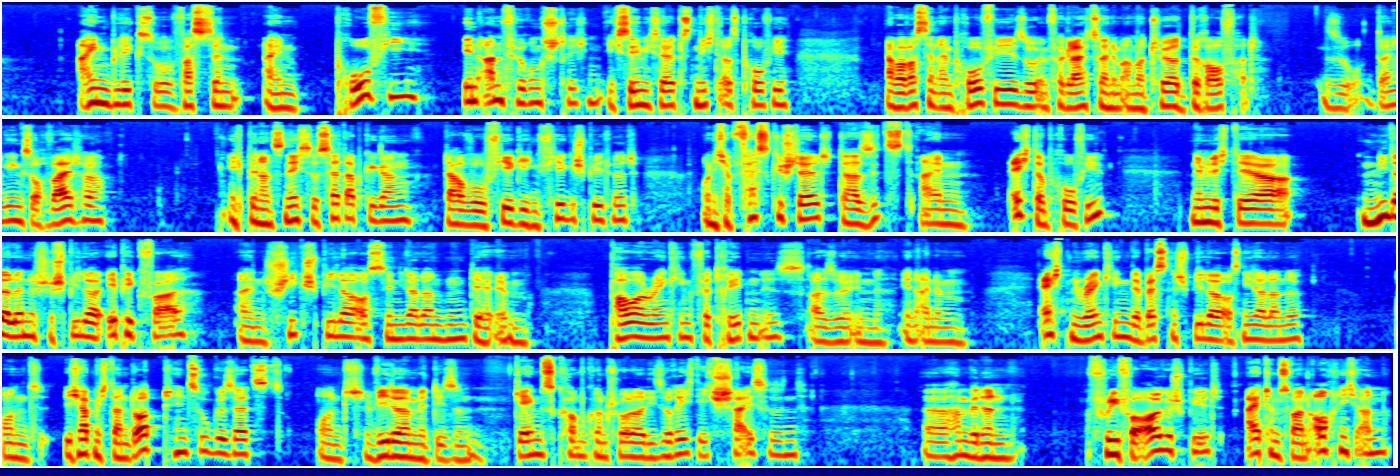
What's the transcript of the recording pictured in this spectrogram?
Einblick, so was denn ein Profi in Anführungsstrichen, ich sehe mich selbst nicht als Profi, aber was denn ein Profi so im Vergleich zu einem Amateur drauf hat. So, dann ging es auch weiter. Ich bin ans nächste Setup gegangen, da wo 4 gegen 4 gespielt wird. Und ich habe festgestellt, da sitzt ein echter Profi, nämlich der niederländische Spieler Epic Fall, ein Chic-Spieler aus den Niederlanden, der im Power Ranking vertreten ist, also in, in einem echten Ranking der besten Spieler aus Niederlande. Und ich habe mich dann dort hinzugesetzt und wieder mit diesem Gamescom-Controller, die so richtig scheiße sind, äh, haben wir dann Free for All gespielt. Items waren auch nicht an.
